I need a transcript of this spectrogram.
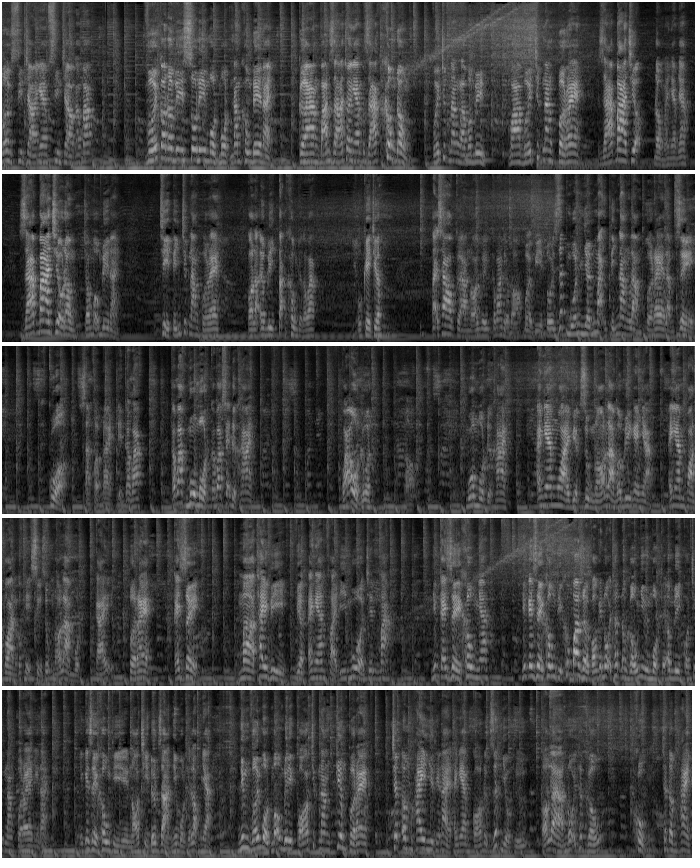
Vâng, xin chào anh em, xin chào các bác Với con âm ly Sony 1150D này Cửa hàng bán giá cho anh em giá không đồng Với chức năng là âm ly Và với chức năng Pre Giá 3 triệu đồng anh em nhé Giá 3 triệu đồng cho mẫu âm ly này Chỉ tính chức năng Pre Còn lại âm ly tặng không cho các bác Ok chưa? Tại sao cửa hàng nói với các bác điều đó? Bởi vì tôi rất muốn nhấn mạnh tính năng làm pre, làm dề của sản phẩm này đến các bác. Các bác mua một, các bác sẽ được hai. Quá ổn luôn. Đó. Mua một được hai. Anh em ngoài việc dùng nó làm âm ly nghe nhạc, Anh em hoàn toàn có thể sử dụng nó làm một cái pre, Cái dề Mà thay vì việc anh em phải đi mua ở trên mạng Những cái dề không nhá, những cái dề không thì không bao giờ có cái nội thất nó gấu như một cái âm ly có chức năng pre như này những cái dề không thì nó chỉ đơn giản như một cái lọc nhạc. Nhưng với một mẫu đi có chức năng kiêm pre, chất âm hay như thế này, anh em có được rất nhiều thứ. Đó là nội thất gấu, khủng, chất âm hay.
